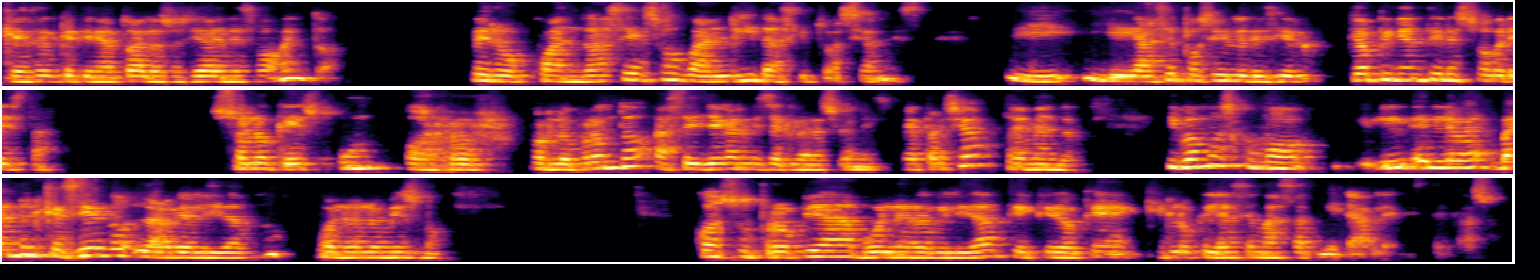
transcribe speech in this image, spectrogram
que es el que tenía toda la sociedad en ese momento. Pero cuando hace eso, valida situaciones y, hace posible decir, ¿qué opinión tienes sobre esta? Solo que es un horror. Por lo pronto, así llegan mis declaraciones. Me pareció tremendo. Y vamos como, va enriqueciendo la realidad, ¿no? Bueno, lo mismo con su propia vulnerabilidad, que creo que, que, es lo que le hace más admirable en este caso.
